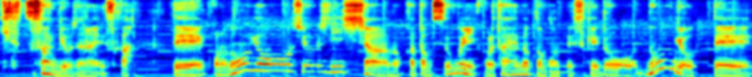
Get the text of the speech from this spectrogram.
季節産業じゃないですか。で、この農業従事者の方もすごいこれ大変だと思うんですけど、農業って、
